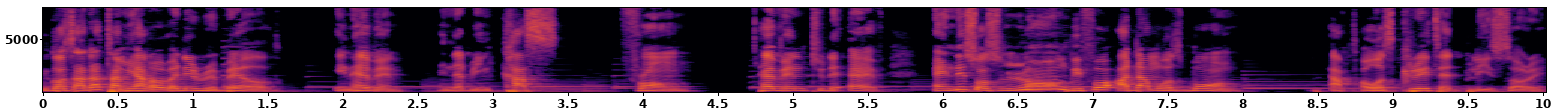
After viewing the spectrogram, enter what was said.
Because at that time he had already rebelled in heaven and had been cast from heaven to the earth. And this was long before Adam was born. I was created, please, sorry.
